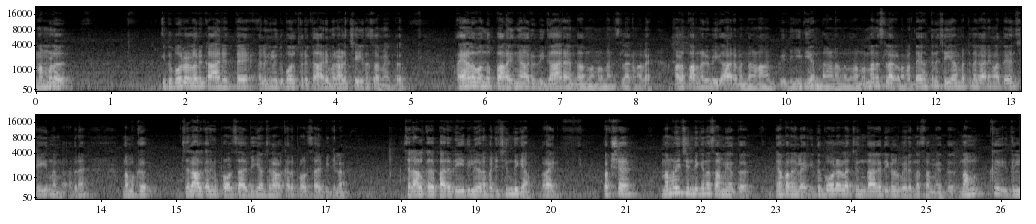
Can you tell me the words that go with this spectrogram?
നമ്മൾ ഇതുപോലുള്ള ഒരു കാര്യത്തെ അല്ലെങ്കിൽ ഇതുപോലത്തെ ഒരു കാര്യം ഒരാൾ ചെയ്യുന്ന സമയത്ത് അയാൾ വന്ന് പറഞ്ഞ ആ ഒരു വികാരം എന്താണെന്ന് നമ്മൾ മനസ്സിലാക്കണം അല്ലേ? അയാൾ പറഞ്ഞൊരു വികാരം എന്താണ്? ആ രീതി എന്താണ് എന്നുള്ളത് നമ്മൾ മനസ്സിലാക്കണം. അദ്ദേഹത്തിന് ചെയ്യാൻ പറ്റുന്ന കാര്യങ്ങൾ അദ്ദേഹം ചെയ്യുന്നുണ്ട്. അതിനെ നമുക്ക് ചില ആൾക്കാർക്ക് പ്രോത്സാഹിപ്പിക്കാം ചില ആൾക്കാർ പ്രോത്സാഹിപ്പിക്കില്ല. ചില ആൾക്കാർ പല രീതിയിൽ ഇതിനെപ്പറ്റി ചിന്തിക്കാം റൈറ്റ് പക്ഷേ നമ്മൾ ഈ ചിന്തിക്കുന്ന സമയത്ത് ഞാൻ പറഞ്ഞില്ലേ ഇതുപോലെയുള്ള ചിന്താഗതികൾ വരുന്ന സമയത്ത് നമുക്ക് ഇതിൽ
